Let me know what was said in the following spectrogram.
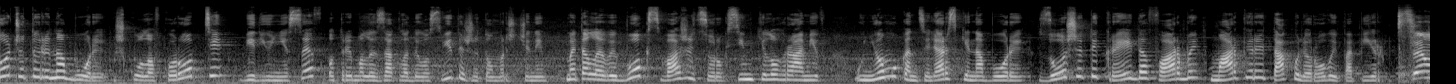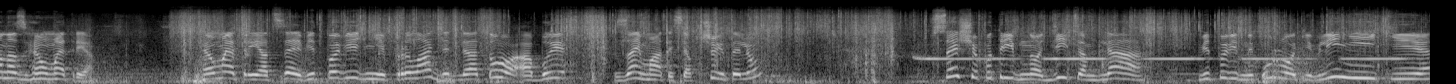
104 набори Школа в коробці від ЮНІСЕФ отримали заклади освіти Житомирщини. Металевий бокс важить 47 кілограмів. У ньому канцелярські набори, зошити, крейда, фарби, маркери та кольоровий папір. Це у нас геометрія. Геометрія це відповідні приладдя для того, аби займатися вчителю. Все, що потрібно дітям для відповідних уроків, лінійки,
